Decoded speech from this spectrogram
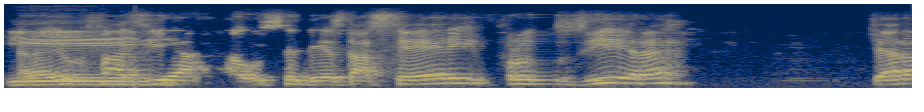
E... Era eu que fazia os CDs da série, produzia, né? Que era,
